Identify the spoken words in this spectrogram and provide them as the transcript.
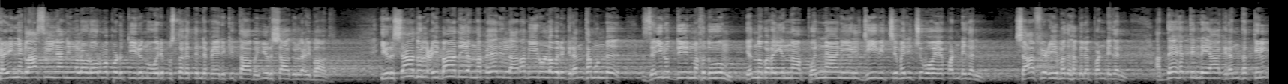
കഴിഞ്ഞ ക്ലാസ്സിൽ ഞാൻ നിങ്ങളോട് ഓർമ്മപ്പെടുത്തിയിരുന്നു ഒരു പുസ്തകത്തിന്റെ പേര് കിതാബ് ഇർഷാദുൽ ഇബാദ്. ഇർഷാദുൽ ഇബാദ് എന്ന പേരിൽ അറബിയിലുള്ള ഒരു ഗ്രന്ഥമുണ്ട് സൈനുദ്ദീൻ മഹദൂം എന്ന് പറയുന്ന പൊന്നാനിയിൽ ജീവിച്ച് മരിച്ചുപോയ പണ്ഡിതൻ ഷാഫി മദ്ഹബിലെ പണ്ഡിതൻ. അദ്ദേഹത്തിന്റെ ആ ഗ്രന്ഥത്തിൽ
